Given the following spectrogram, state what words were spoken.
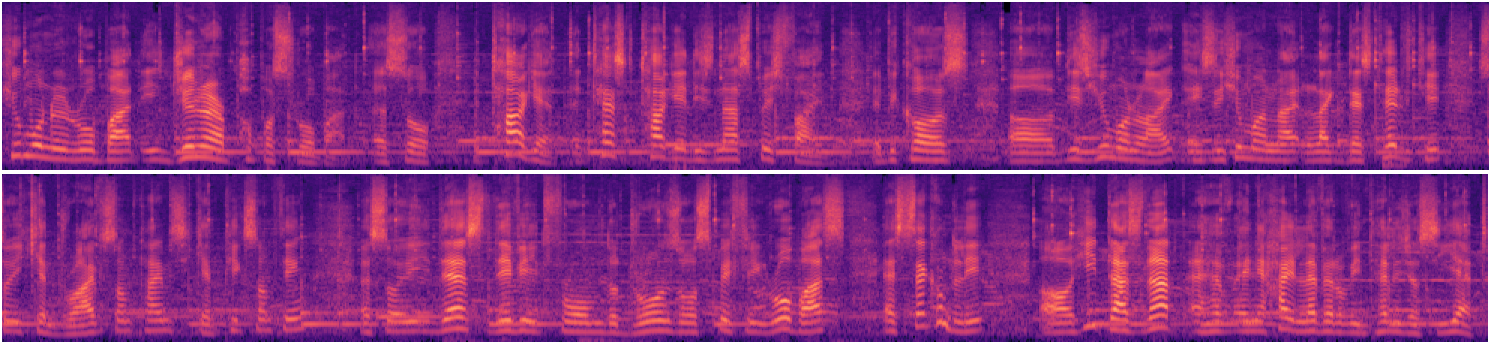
Humanoid robot is general purpose robot. Uh, so a target, a task target is not specified uh, because uh, this human-like is a human-like dexterity, so it can drive sometimes, it can pick something. Uh, so it does deviate from the drones or specific robots. And secondly, uh, he does not have any high level of intelligence yet.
